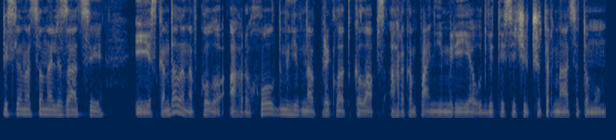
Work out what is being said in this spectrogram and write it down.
після націоналізації, і скандали навколо агрохолдингів, наприклад, колапс агрокомпанії Мрія у 2014-му,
